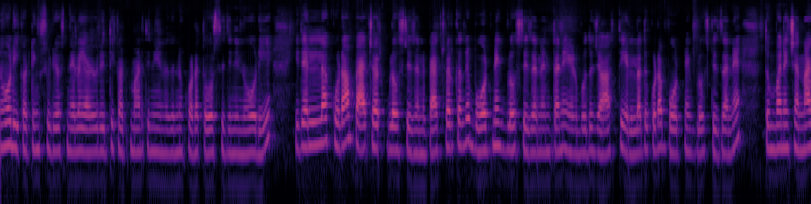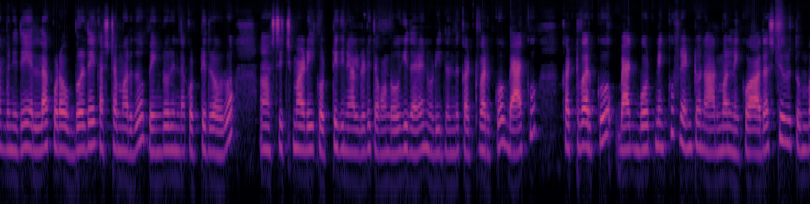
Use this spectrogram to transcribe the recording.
ನೋಡಿ ಕಟಿಂಗ್ಸ್ ವೀಡಿಯೋಸ್ನೆಲ್ಲ ಯಾವ್ಯಾವ ರೀತಿ ಕಟ್ ಮಾಡ್ತೀನಿ ಅನ್ನೋದನ್ನು ಕೂಡ ತೋರಿಸಿದ್ದೀನಿ ನೋಡಿ. ಇದೆಲ್ಲ ಕೂಡ patch work blouse design. Patch work ಅಂದರೆ ಬೋಟ್ನೆಕ್ ಬ್ಲೌಸ್ ಡಿಸೈನ್ ಅಂತಲೇ ಹೇಳ್ಬೋದು. ಜಾಸ್ತಿ ಎಲ್ಲದೂ ಕೂಡ ಬೋಟ್ ನೆಕ್ ಬ್ಲೌಸ್ ಡಿಸೈನೇ ತುಂಬಾ ಚೆನ್ನಾಗಿ ಬಂದಿದೆ. ಎಲ್ಲ ಕೂಡ ಒಬ್ಬರದೇ ಕಸ್ಟಮರ್ದು ಬೆಂಗಳೂರಿಂದ ಕೊಟ್ಟಿದ್ರು ಅವರು. ಸ್ಟಿಚ್ ಮಾಡಿ ಕೊಟ್ಟಿದ್ದೀನಿ. ಆಲ್ರೆಡಿ ತೊಗೊಂಡು ಹೋಗಿದ್ದಾರೆ. ನೋಡಿ, ಇದೊಂದು cut work back cut work back boat neck front normal neck ಆದಷ್ಟು ಇವರು ತುಂಬ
